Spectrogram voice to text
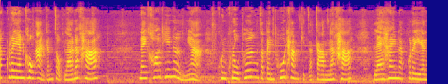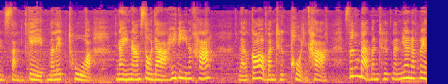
นักเรียนคงอ่านกันจบแล้วนะคะ ในข้อที่1เนี่ยคุณครูพึ่งจะเป็นผู้ทำกิจกรรมนะคะ และให้นักเรียนสังเกตเมล็ดถั่ว ในน้ำโซดาให้ดีนะคะ แล้วก็บันทึกผลค่ะ ซึ่งแบบบันทึกนั้นเนี่ยนักเรียน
